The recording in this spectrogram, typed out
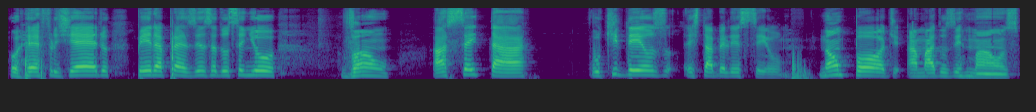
o refrigério pela presença do Senhor, vão aceitar o que Deus estabeleceu. Não pode, amados irmãos,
